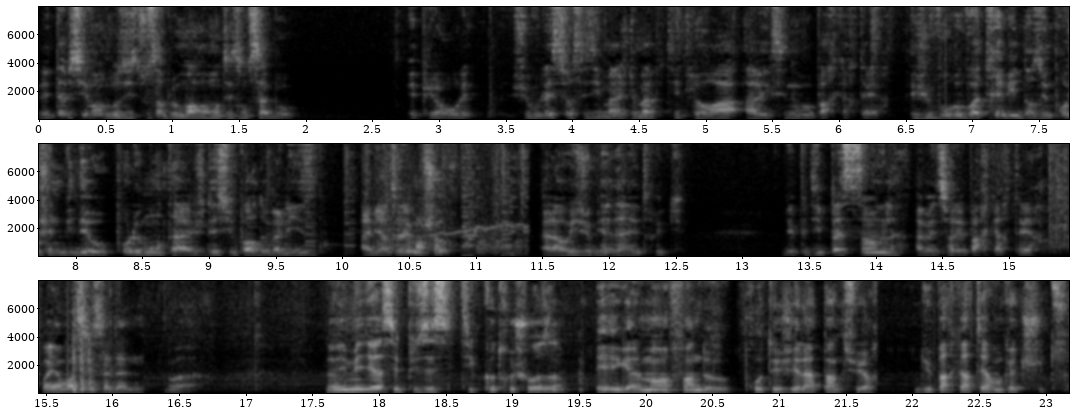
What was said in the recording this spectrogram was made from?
L'étape suivante consiste tout simplement à remonter son sabot et puis à rouler. Je vous laisse sur ces images de ma petite Laura avec ses nouveaux parcs artères. Et je vous revois très vite dans une prochaine vidéo pour le montage des supports de valise. A bientôt les manchots Alors oui, je bien un dernier truc. Les petits passe-sangles à mettre sur les parcs artères. Voyons voir ce que ça donne. Voilà. Dans les médias, c'est plus esthétique qu'autre chose. Et également afin de protéger la peinture du parc artère en cas de chute.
